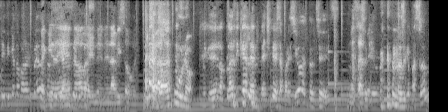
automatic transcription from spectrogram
sindicato para el pedo. Me quedé no, en, el aviso, güey. Uno. Me quedé en la plática, la, chica desapareció, entonces. Me salvé. No sé, qué, pasó.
